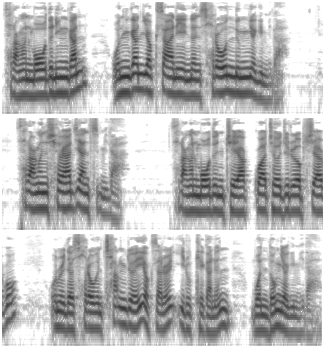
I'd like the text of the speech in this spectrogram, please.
사랑은 모든 인간, 온갖 역사 안에 있는 새로운 능력입니다. 사랑은 쇠하지 않습니다. 사랑은 모든 죄악과 저주를 없애하고 오늘도 새로운 창조의 역사를 일으켜가는 원동력입니다.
